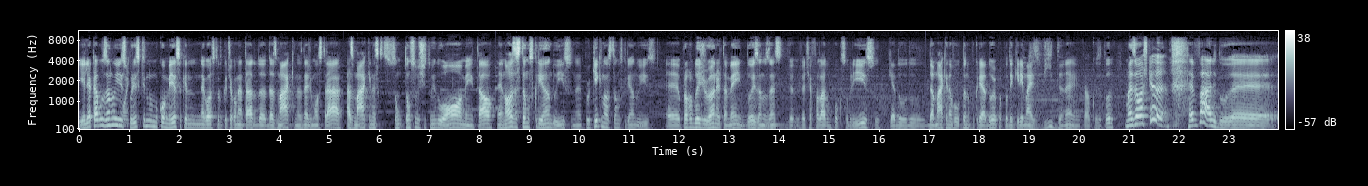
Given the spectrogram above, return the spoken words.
E ele acaba usando isso. Muito. Por isso que no, começo, aquele negócio todo que eu tinha comentado da- das máquinas, né? De mostrar as máquinas que estão substituindo o homem e tal. né, nós estamos criando isso, né? Por que, que nós estamos criando isso? É, o próprio Blade Runner também, dois anos antes, já, já tinha falado um pouco sobre isso, que é do, do- da máquina voltando pro criador para poder querer mais vida, né? Aquela coisa toda. Mas eu acho que é, é válido. é,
